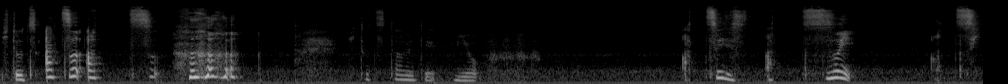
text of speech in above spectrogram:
一つ。熱っ熱っ。一つ食べてみよう。熱いです。熱い。熱い。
